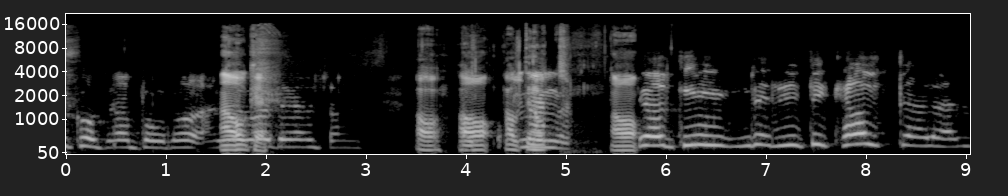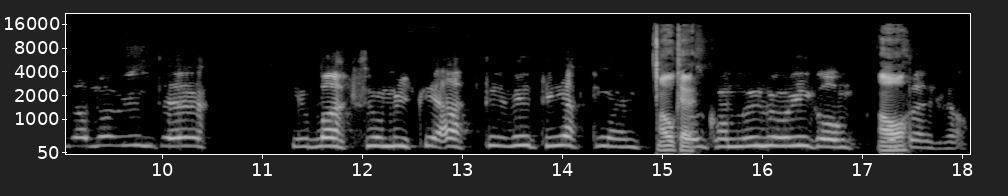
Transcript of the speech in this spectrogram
jag kollat på bara. Ja, okej. Det var det Ja, Ja, alltid Men något. ja, jag tror det är lite kallt där. De har inte jobbat så mycket aktivitet. Men ja okej. de kommer nog igång. Ja, hoppas jag.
